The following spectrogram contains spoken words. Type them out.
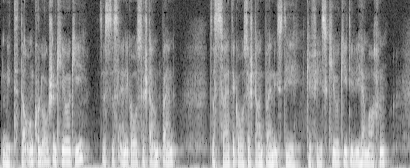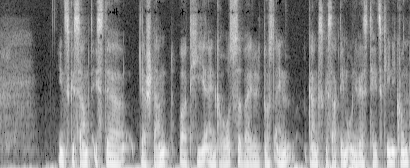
mit der onkologischen Chirurgie. Das ist das eine große Standbein. Das zweite große Standbein ist die Gefäßchirurgie, die wir hier machen. Insgesamt ist der, der Standort hier ein großer, weil du hast eingangs gesagt, im Universitätsklinikum.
